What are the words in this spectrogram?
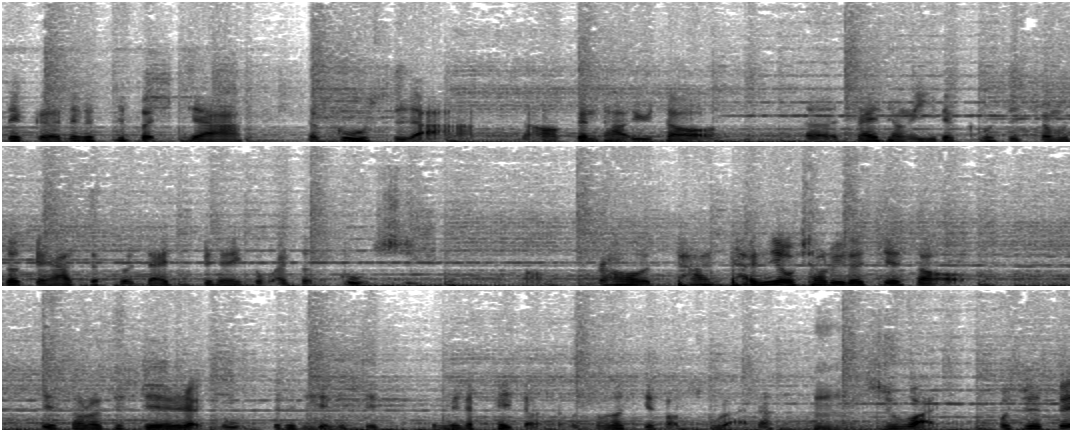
那个那个资本家的故事啊，然后跟他遇到呃斋藤一的故事，全部都给他整合在一起，变成一个完整的故事啊。然后他很有效率的介绍。介绍了这些人物，就是这些里面的配角什么什么都介绍出来了。嗯，之外，我觉得最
